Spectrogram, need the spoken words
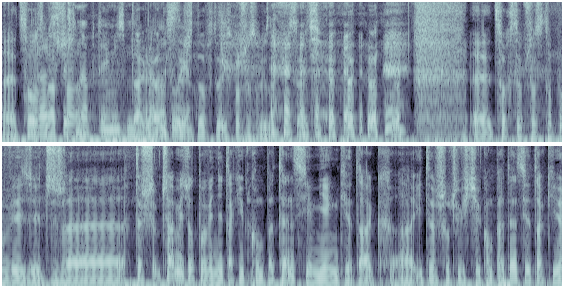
E, co realistyczny oznacza... optymizm. Tak, realistyczny optymizm. Proszę sobie zapisać. E, co chcę przez to powiedzieć, że też trzeba mieć odpowiednie takie kompetencje miękkie, tak, i też oczywiście kompetencje takie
